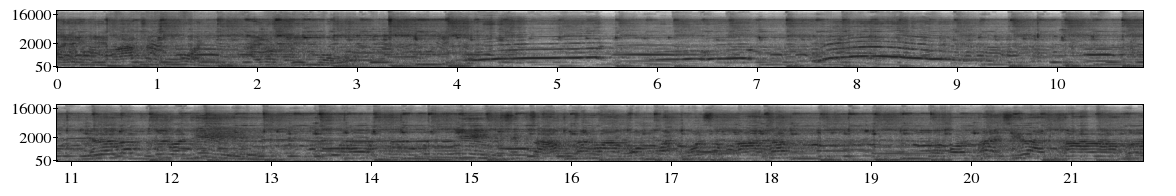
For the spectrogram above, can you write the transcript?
ไอ้นี่ขี่ม้าชักป่วยไอ้นนขี่หมูอย่าลืมครับคืนวันที่ 23 ธันวาคมวัดหัวสะพานครับตำบลแพร่ศรีราชาอำเภอ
